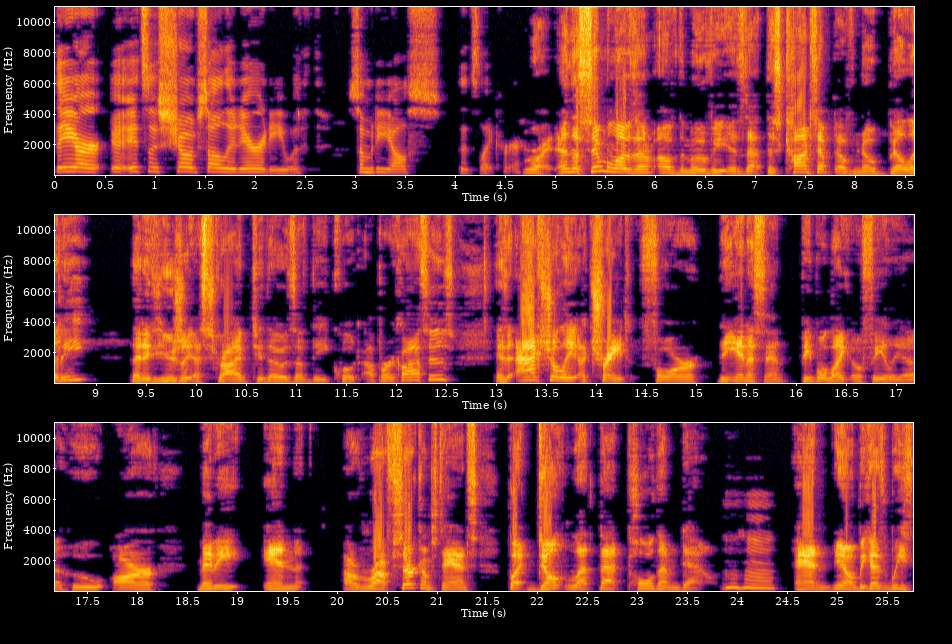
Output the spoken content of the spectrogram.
They are, it's a show of solidarity with somebody else that's like her. Right. And the symbolism of the movie is that this concept of nobility that is usually ascribed to those of the quote upper classes is actually a trait for the innocent, people like Ophelia, who are maybe in a rough circumstance, but don't let that pull them down. hmm And, you know, because we,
